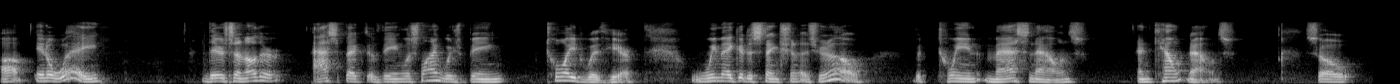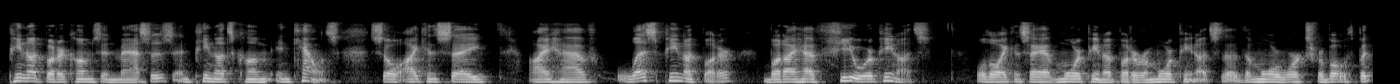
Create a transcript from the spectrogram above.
Uh, in a way, there's another aspect of the English language being toyed with here. We make a distinction, as you know, between mass nouns and count nouns. So peanut butter comes in masses and peanuts come in counts. So I can say I have less peanut butter, but I have fewer peanuts. Although I can say I have more peanut butter or more peanuts, the, the more works for both. But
